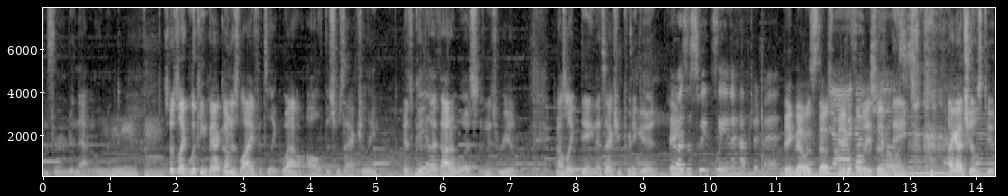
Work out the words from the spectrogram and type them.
confirmed in that moment. Mhm. So it's like looking back on his life, it's like, wow, all of this was actually as good as I thought it was, and it's real. And I was like, dang, that's actually pretty good. It was a sweet scene, I have to admit. I think that was that was Yeah, beautiful, got Ethan. chills. Thanks. I got chills too.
